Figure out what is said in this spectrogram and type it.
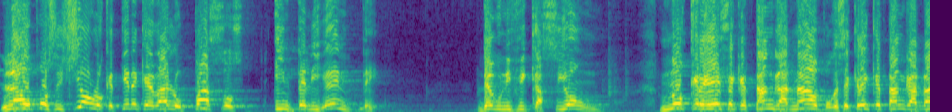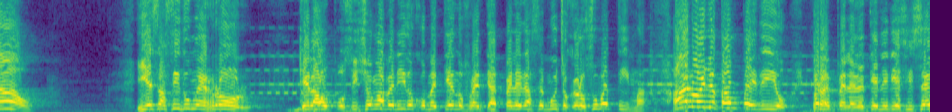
La oposición lo que tiene que dar los pasos inteligentes de unificación. No creerse que están ganados, porque se creen que están ganados. Y ese ha sido un error que la oposición ha venido cometiendo frente al PLD hace mucho, que lo subestima. Ah, no, ellos están pedidos, pero el PLD tiene 16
